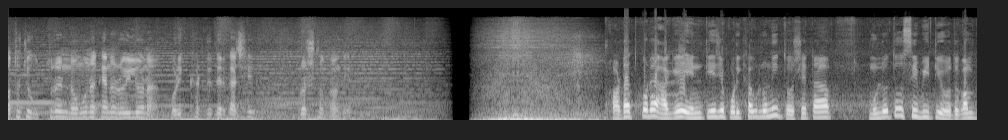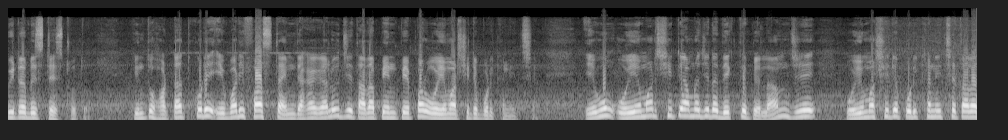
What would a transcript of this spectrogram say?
অথচ উত্তরের নমুনা কেন রইল না পরীক্ষার্থীদের কাছে? প্রশ্ন তাঁদের হঠাৎ করে আগে এনটিএ যে পরীক্ষাগুলো নিত, সেটা মূলত সিবিটি হতো কম্পিউটার বেস টেস্ট হতো। কিন্তু হঠাৎ করে এবারই ফার্স্ট টাইম দেখা গেল যে তারা পেন পেপার ও এমআর শিটে পরীক্ষা নিচ্ছে। এবং ওএমআর শিটে আমরা যেটা দেখতে পেলাম যে ওএমআর শিটে পরীক্ষা নিচ্ছে তারা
